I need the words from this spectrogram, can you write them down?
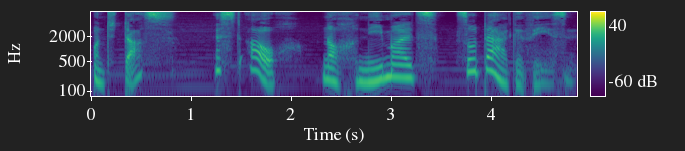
Und das ist auch noch niemals so dagewesen.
